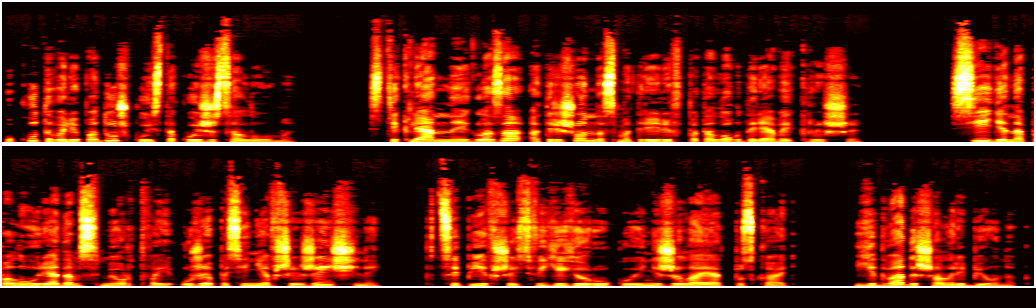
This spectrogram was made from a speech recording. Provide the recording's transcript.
укутывали подушку из такой же соломы. Стеклянные глаза отрешенно смотрели в потолок дырявой крыши. Сидя на полу рядом с мертвой, уже посиневшей женщиной, вцепившись в ее руку и не желая отпускать, едва дышал ребенок.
